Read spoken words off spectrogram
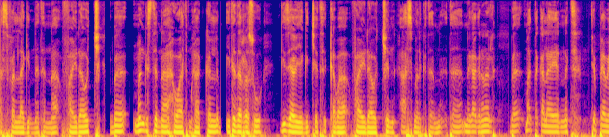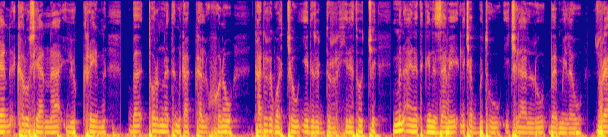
አስፈላጊነትና ፋይዳዎች፣ በመንግስትና ህወሓት መካከል የተደረሱ ጊዜያዊ የግጭት ቀባ ፋይዳዎችን አስመልክተን ተነጋግረናል። በማጠቃለያነት ኢትዮጵያውያን ከሩሲያና ዩክሬን በጦርነት መካከል ሆነው ካደረጓቸው የድርድር ሂደቶች ምን አይነት ግንዛቤ ሊጨብጡ ይችላሉ በሚለው ዙሪያ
